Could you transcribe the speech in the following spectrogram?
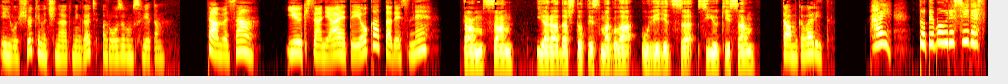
и его щеки начинают мигать розовым светом. タムさん、ユウキさんに会えてよかったですね。 Там-сан, я рада, что ты смогла увидеться с Юки-сан. Там говорит. はい、とても嬉しいです。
